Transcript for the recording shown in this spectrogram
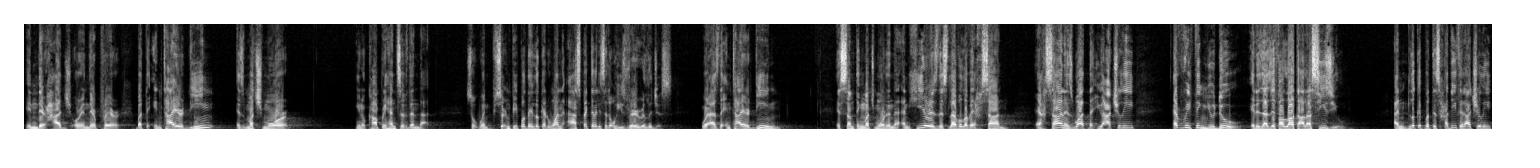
in their hajj or in their prayer. But the entire deen is much more, you know, comprehensive than that. So when certain people they look at one aspect of it, he says, "Oh, he's very religious," whereas the entire deen is something much more than that. And here is this level of ihsan. Ihsan is what that you actually everything you do, it is as if Allah Taala sees you. And look at what this hadith, it actually,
